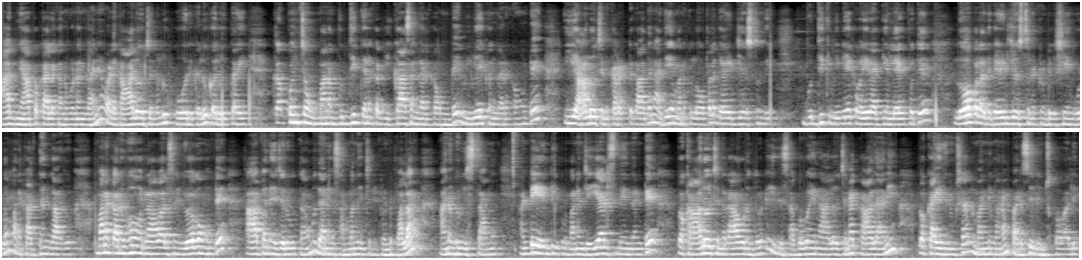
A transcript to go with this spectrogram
ఆ జ్ఞాపకాలకు అనుగుణంగానే వాళ్ళకి ఆలోచనలు కోరికలు కలుగుతాయి. కొంచెం మన బుద్ధి కనుక వికాసం కనుక ఉంటే వివేకం కనుక ఉంటే ఈ ఆలోచన కరెక్ట్ కాదని అదే మనకు లోపల గైడ్ చేస్తుంది. బుద్ధికి వివేక వైరాగ్యం లేకపోతే లోపల అది గైడ్ చేస్తున్నటువంటి విషయం కూడా మనకు అర్థం కాదు. మనకు అనుభవం రావాల్సిన యోగం ఉంటే ఆ పనే జరుగుతాము దానికి సంబంధించినటువంటి ఫలం అనుభవిస్తాము. అంటే ఏంటి? ఇప్పుడు మనం చేయాల్సింది ఏంటంటే ఒక ఆలోచన రావడంతో ఇది సబబైన ఆలోచన కాదా అని ఒక ఐదు నిమిషాలు మన్ని మనం పరిశీలించుకోవాలి.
